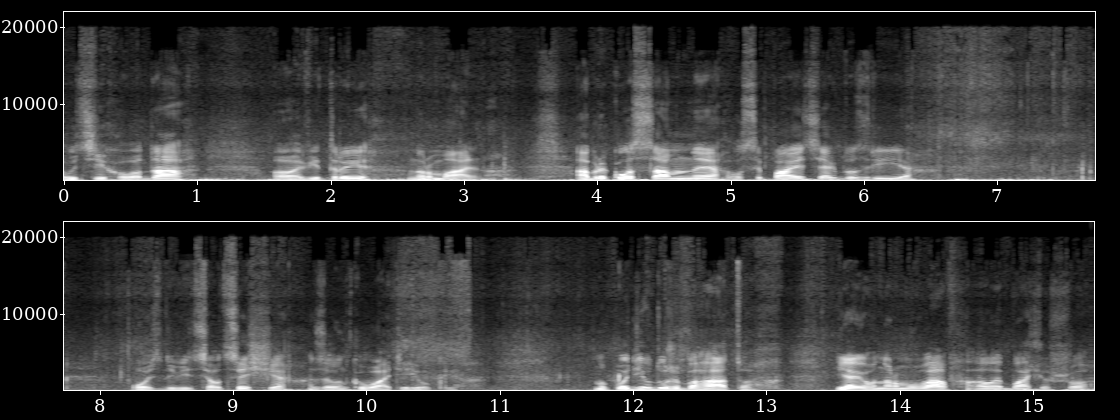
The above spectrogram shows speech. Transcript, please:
у ці холода, вітри нормально. Абрикос сам не осипається, як дозріє. Ось дивіться, оце ще зеленкуваті гілки. Ну, плодів дуже багато. Я його нормував, але бачу, що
